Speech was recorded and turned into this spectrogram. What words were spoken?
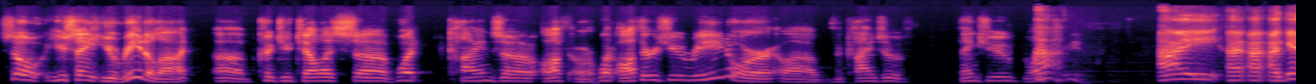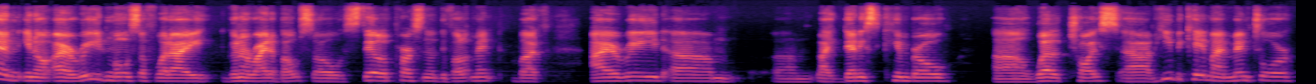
So you say you read a lot. Uh, could you tell us uh, what kinds of author or what authors you read or uh, the kinds of things you like to read? I, I, I, again, you know, I read most of what I gonna write about, so still personal development. But I read um, um, like Dennis Kimbro, uh, Wealth Choice. Uh, he became my mentor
